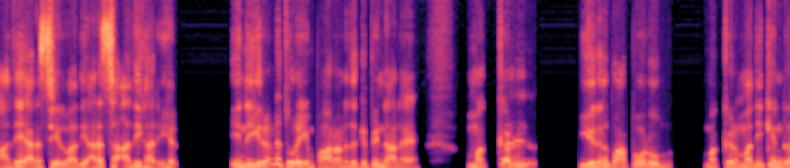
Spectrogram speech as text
அதே அரசியல்வாதி அரசு அதிகாரிகள். இந்த இரண்டு துறையும் பாரானதுக்கு பின்னால மக்கள் எதிர்பார்ப்போடும் மக்கள் மதிக்கின்ற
